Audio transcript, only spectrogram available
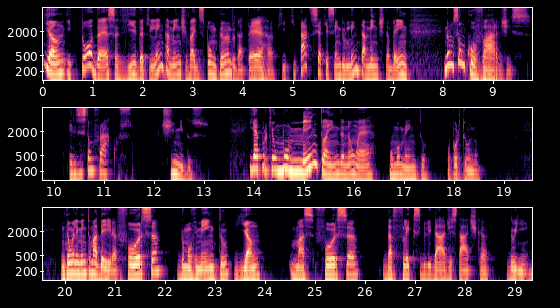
Yan e toda essa vida que lentamente vai despontando da Terra, que está se aquecendo lentamente também, não são covardes. Eles estão fracos, tímidos. E é porque o momento ainda não é um momento oportuno. Então, o elemento madeira, força do movimento, yang, mas força da flexibilidade estática do yin.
